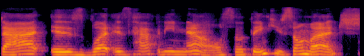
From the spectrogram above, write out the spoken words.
that is what is happening now. So thank you so much.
